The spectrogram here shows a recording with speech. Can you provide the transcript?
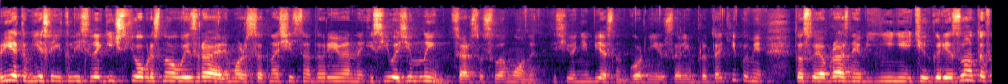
При этом, если экклесиологический образ Нового Израиля может соотноситься одновременно и с его земным, царство Соломона, и с его небесным, горний Иерусалим, прототипами, то своеобразное объединение этих горизонтов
